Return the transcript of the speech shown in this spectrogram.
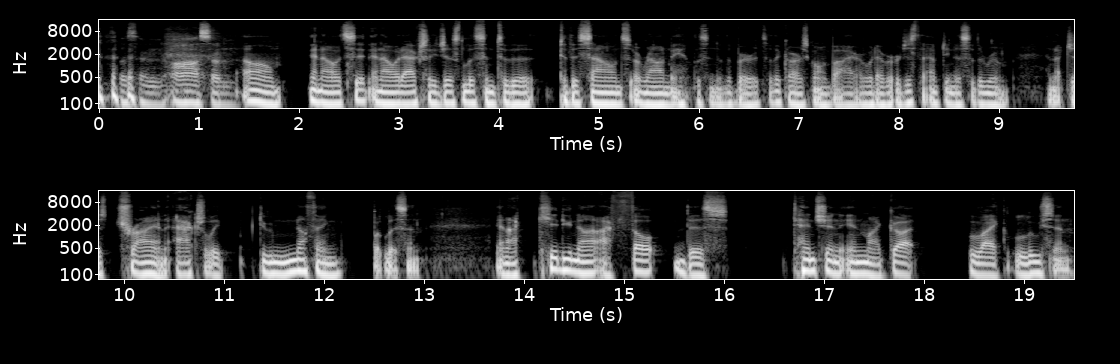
Listen. Awesome. um, and I would sit and I would actually just listen to the to the sounds around me, listen to the birds or the cars going by or whatever, or just the emptiness of the room, and I just try and actually do nothing but listen. And I kid you not, I felt this tension in my gut like loosen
